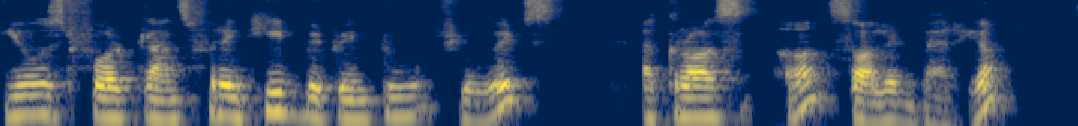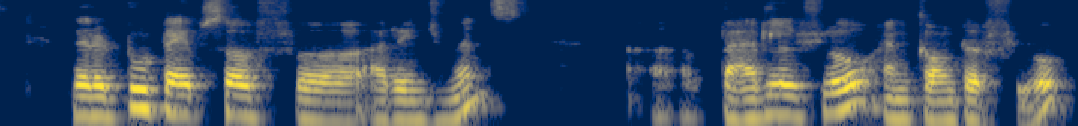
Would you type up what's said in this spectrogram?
used for transferring heat between two fluids across a solid barrier. There are two types of uh, arrangements, uh, parallel flow and counter flow.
